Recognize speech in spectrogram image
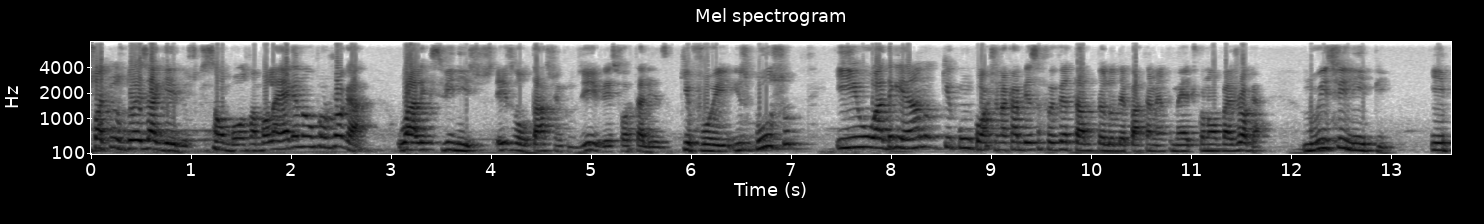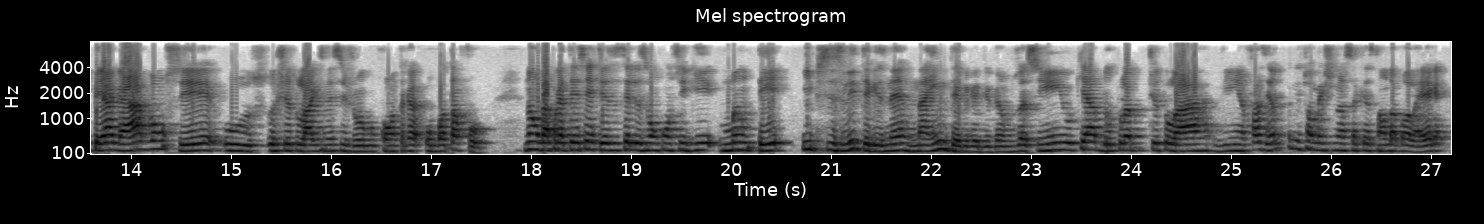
só que os dois zagueiros que são bons na bola aérea não vão jogar. O Alex Vinícius, ex-voltaço inclusive, ex-Fortaleza, que foi expulso, e o Adriano, que com um corte na cabeça foi vetado pelo departamento médico, não vai jogar. Luiz Felipe e PH vão ser os, os titulares nesse jogo contra o Botafogo. Não dá para ter certeza se eles vão conseguir manter ipsis literis, né, na íntegra, digamos assim, o que a dupla titular vinha fazendo, principalmente nessa questão da bola aérea,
